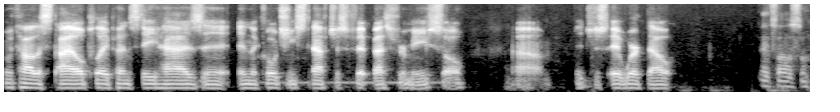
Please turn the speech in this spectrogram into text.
with how the style play Penn State has and, and the coaching staff just fit best for me. So um, it just it worked out. That's awesome.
